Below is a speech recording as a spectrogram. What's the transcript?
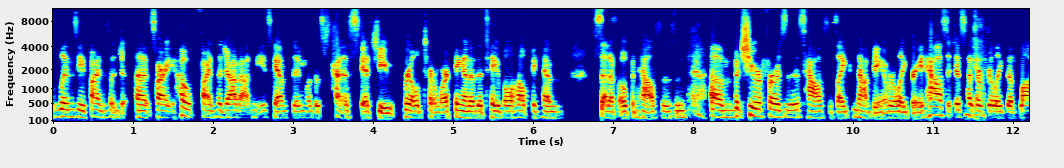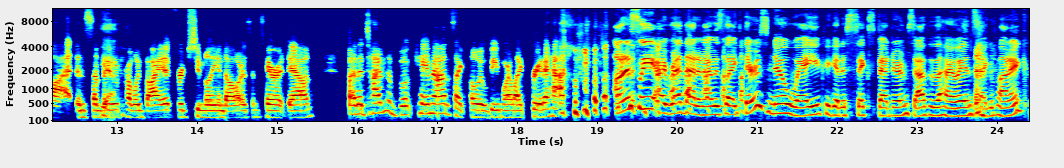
Lindsay finds a uh, sorry, Hope finds a job out in East Hampton with this kind of sketchy realtor working under the table, helping him set up open houses. And um, but she refers to this house as like not being a really great house. It just has yeah. a really good lot, and somebody yeah. would probably buy it for two million dollars and tear it down by the time the book came out, it's like, oh, it would be more like three and a half. Honestly, I read that and I was like, there is no way you could get a six bedroom south of the highway in Sagaponack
